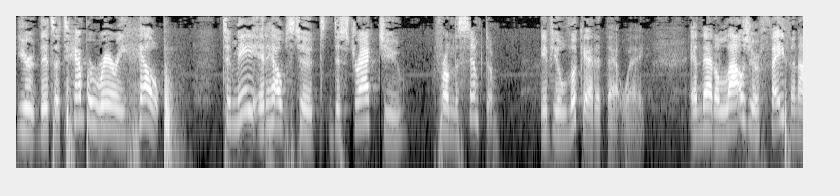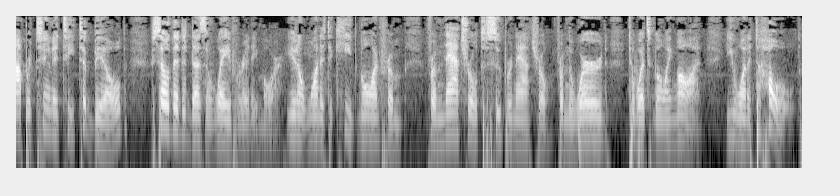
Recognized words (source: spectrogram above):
you're, it's a temporary help. To me, it helps to distract you from the symptom if you look at it that way. And that allows your faith an opportunity to build so that it doesn't waver anymore. You don't want it to keep going from, from natural to supernatural, from the word to what's going on. You want it to hold.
